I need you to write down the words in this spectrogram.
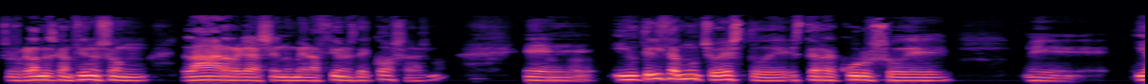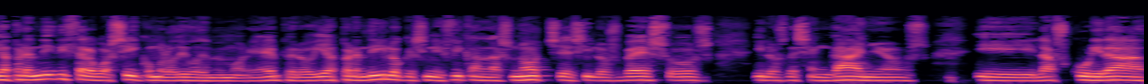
sus grandes canciones son largas enumeraciones de cosas, ¿no? Eh, uh -huh. Y utiliza mucho esto, de, este recurso de... Eh, y aprendí, dice algo así, como lo digo de memoria, ¿eh? pero y aprendí lo que significan las noches y los besos y los desengaños y la oscuridad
